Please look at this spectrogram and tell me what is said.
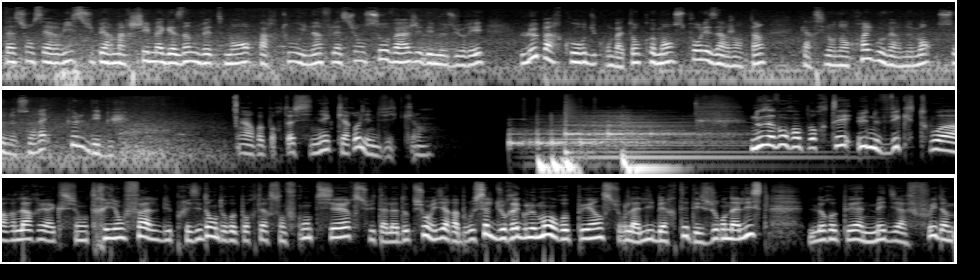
Station-service, supermarché, magasin de vêtements, partout une inflation sauvage et démesurée. Le parcours du combattant commence pour les Argentins, car si l'on en croit le gouvernement, ce ne serait que le début. Un reportage signé Caroline Vic. Nous avons remporté une victoire. La réaction triomphale du président de Reporters sans frontières suite à l'adoption hier à Bruxelles du règlement européen sur la liberté des journalistes, l'European Media Freedom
